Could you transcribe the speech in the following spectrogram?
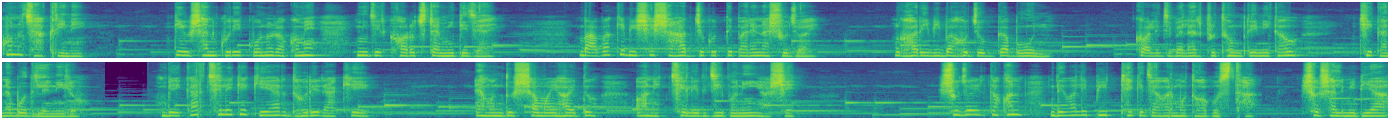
কোনো চাকরি নেই। টিউশন করে কোনো রকমে নিজের খরচটা মিটে যায়। বাবাকে বিশেষ সাহায্য করতে পারে না সুজয়। ঘরে বিবাহযোগ্যা বোন। কলেজ বেলার প্রথম প্রেমিকাও ঠিকানা বদলে নিল। বেকার ছেলেকে কে আর ধরে রাখে এমন দুঃসময় হয়তো অনেক ছেলের জীবনেই আসে। সুজয়ের তখন দেওয়ালে পিঠ থেকে যাওয়ার মতো অবস্থা। সোশ্যাল মিডিয়া,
